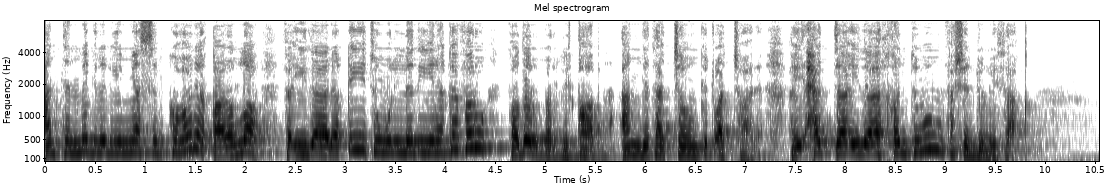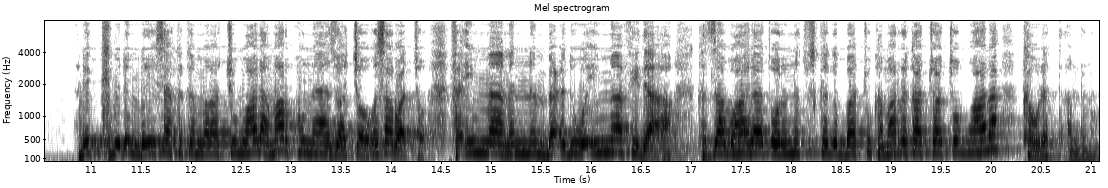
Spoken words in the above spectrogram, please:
أنت مقرر يمياسر كهنا قال الله فإذا لقيتم الذين كفروا فضرب الرقاب أنت تشون كتو حتى إذا أثخنتمهم فشدوا الوثاق ልክ በደንብ ሬሳ ከከመራችሁ በኋላ ማርኩና ያዟቸው እሰሯቸው። ፈኢማ መንም በዕዱ ወኢማ ፊዳአ። ከዛ በኋላ ጦርነት ውስጥ ከገባችሁ ከማረካችኋቸው በኋላ ከሁለት አንዱ ነው።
